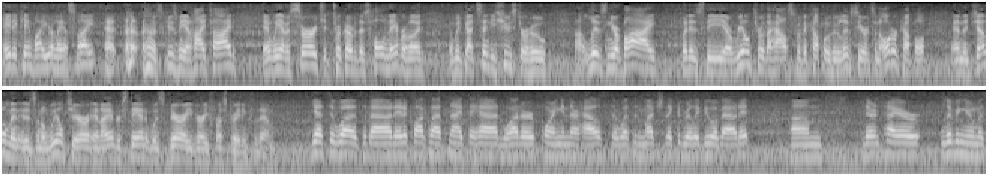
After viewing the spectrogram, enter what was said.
Eta came by here last night at, excuse me, at high tide, and we have a surge that took over this whole neighborhood. And we've got Cindy Schuster, who uh, lives nearby, but is the uh, realtor of the house for the couple who lives here. It's an older couple, and the gentleman is in a wheelchair, and I understand it was very, very frustrating for them. Yes, it was. About 8 o'clock last night, they had water pouring in their house. There wasn't much they could really do about it. Um, their entire living room was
